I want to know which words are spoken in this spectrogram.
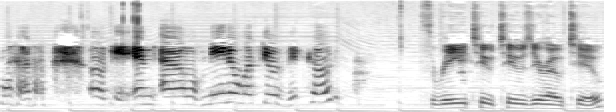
okay, and uh, may I know what's your zip code? 32202.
